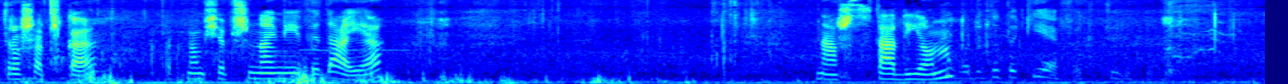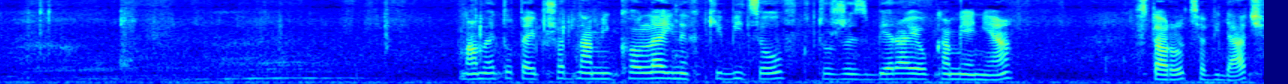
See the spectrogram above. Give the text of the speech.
troszeczkę, tak nam się przynajmniej wydaje. Nasz stadion. To taki efekt tylko. Mamy tutaj przed nami kolejnych kibiców, którzy zbierają kamienie z toru, co widać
